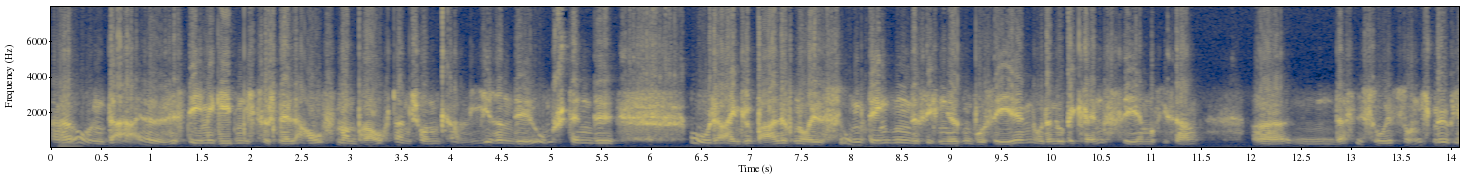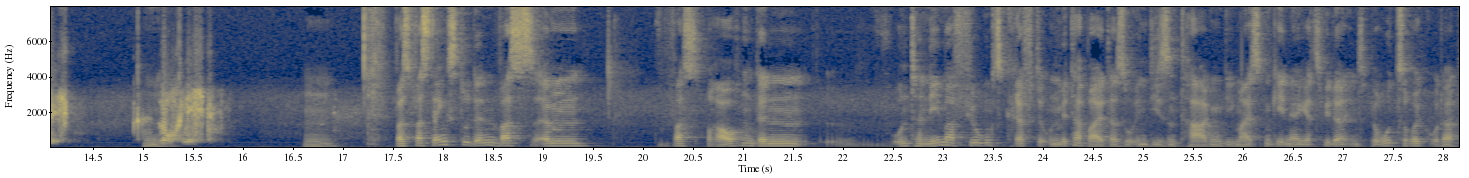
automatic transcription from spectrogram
Äh, und da, äh, Systeme geben nicht so schnell auf. Man braucht dann schon gravierende Umstände oder ein globales neues Umdenken, das ich nirgendwo sehe oder nur begrenzt sehe, muss ich sagen. Äh, das ist so jetzt noch nicht möglich. Hm. Noch nicht. Hm. Was, was denkst du denn, was, ähm, was brauchen denn Unternehmer, Führungskräfte und Mitarbeiter so in diesen Tagen? Die meisten gehen ja jetzt wieder ins Büro zurück oder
